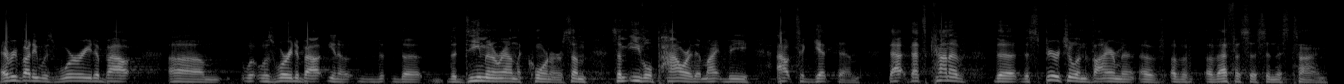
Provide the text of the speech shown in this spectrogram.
everybody was worried about um, was worried about you know the, the, the demon around the corner, some some evil power that might be out to get them. That, that's kind of the, the spiritual environment of, of, of Ephesus in this time.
